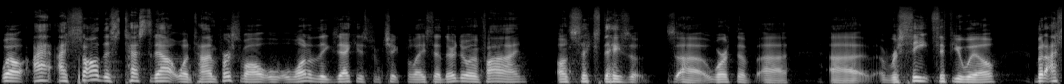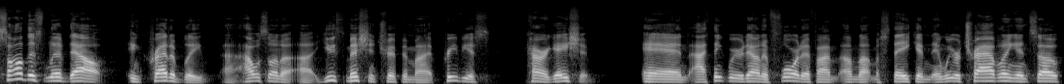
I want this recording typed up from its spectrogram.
Well, I, I saw this tested out one time. First of all, one of the executives from Chick fil A said they're doing fine on six days uh, worth of uh, uh, receipts, if you will. But I saw this lived out incredibly. Uh, I was on a, a youth mission trip in my previous congregation and I think we were down in Florida, if I'm, I'm, not mistaken, and we were traveling, and so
